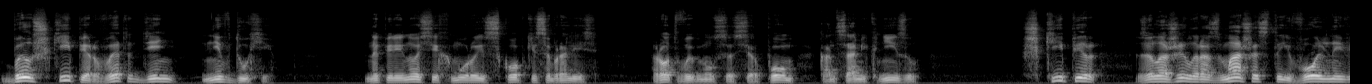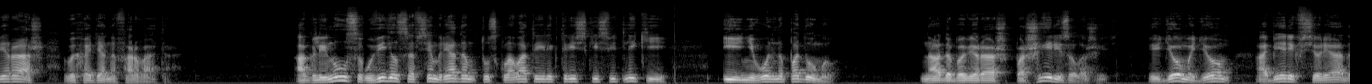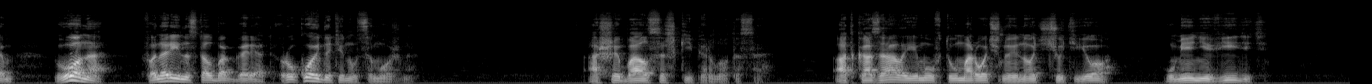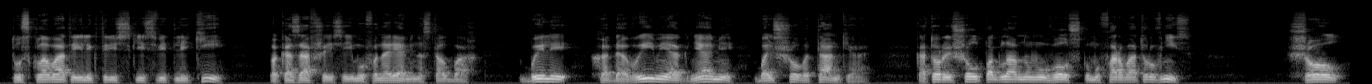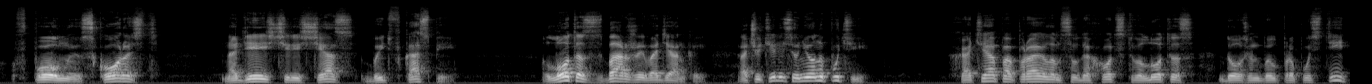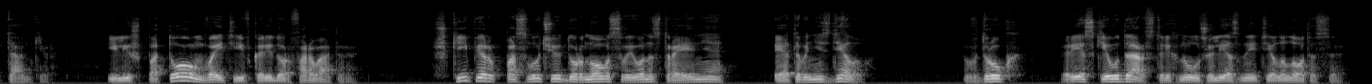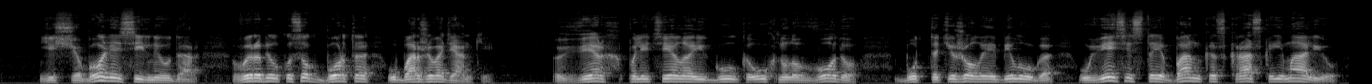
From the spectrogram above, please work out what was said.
Был шкипер в этот день не в духе. На переносе хмурые скобки собрались. Рот выгнулся серпом, концами к низу. Шкипер заложил размашистый вольный вираж, выходя на фарватер. Оглянулся, увидел совсем рядом тускловатые электрические светляки и невольно подумал, надо бы вираж пошире заложить. Идем, идем, а берег все рядом. Вон, а, фонари на столбах горят, рукой дотянуться можно. Ошибался шкипер Лотоса. Отказало ему в ту морочную ночь чутье, умение видеть, Тускловатые электрические светляки, показавшиеся ему фонарями на столбах, были ходовыми огнями большого танкера, который шел по главному Волжскому фарватеру вниз. Шел в полную скорость, надеясь через час быть в Каспии. Лотос с баржей-водянкой очутились у него на пути. Хотя по правилам судоходства Лотос должен был пропустить танкер – и лишь потом войти в коридор фарватера. Шкипер по случаю дурного своего настроения этого не сделал. Вдруг резкий удар встряхнул железное тело Лотоса. Еще более сильный удар вырубил кусок борта у баржи-водянки. Вверх полетела игулка, ухнула в воду, будто тяжелая белуга, увесистая банка с краской эмалью.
